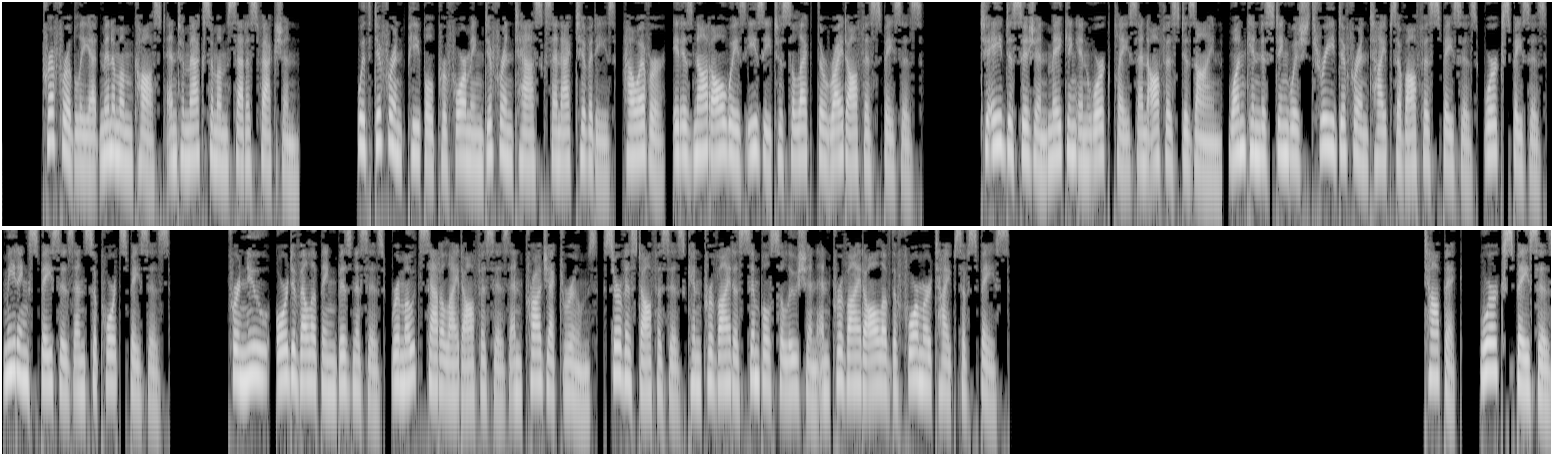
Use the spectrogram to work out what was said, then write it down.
preferably at minimum cost and to maximum satisfaction. With different people performing different tasks and activities, however, it is not always easy to select the right office spaces. To aid decision-making in workplace and office design, one can distinguish three different types of office spaces, workspaces, meeting spaces and support spaces. For new, or developing businesses, remote satellite offices and project rooms, serviced offices can provide a simple solution and provide all of the former types of space. Topic. Workspaces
